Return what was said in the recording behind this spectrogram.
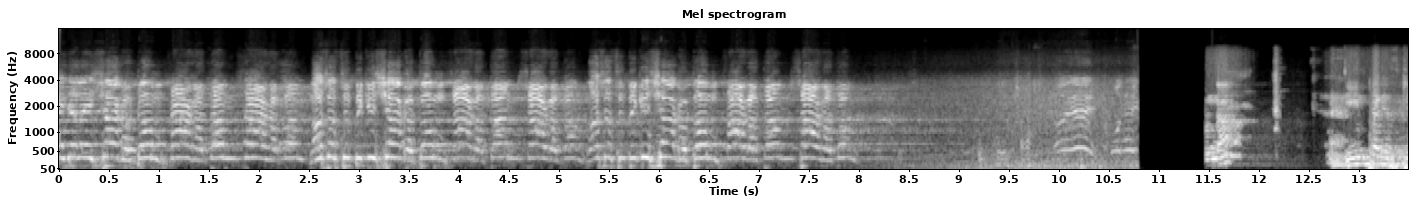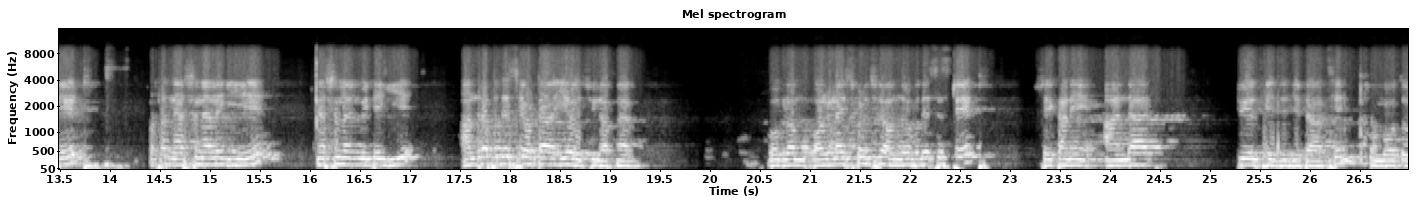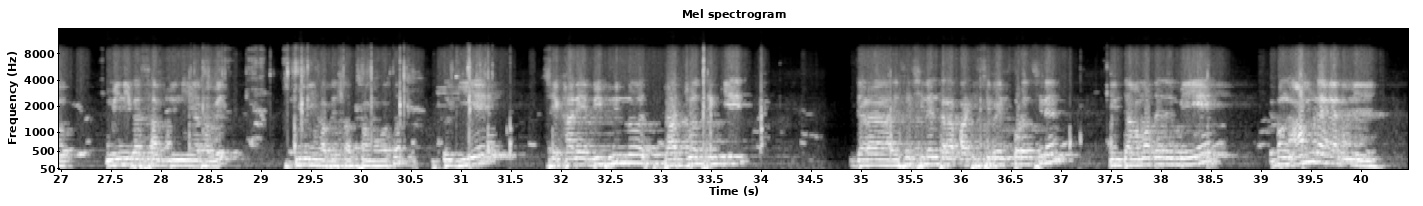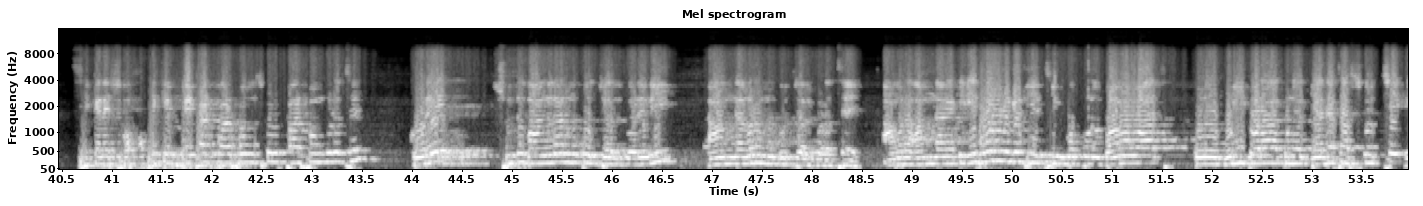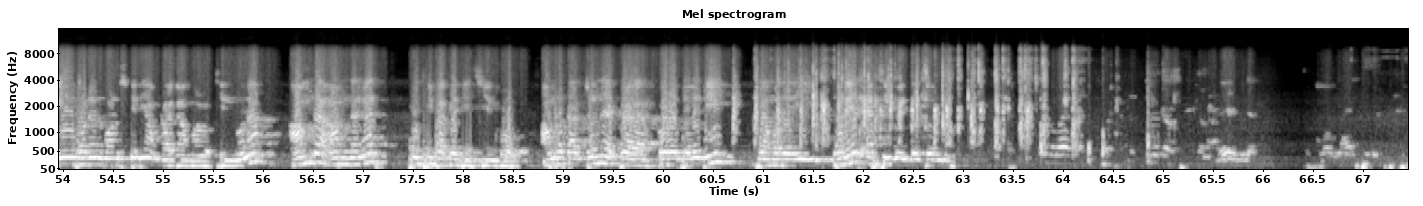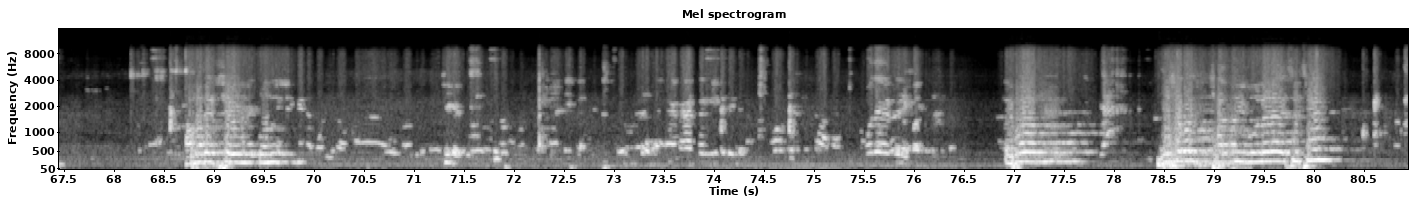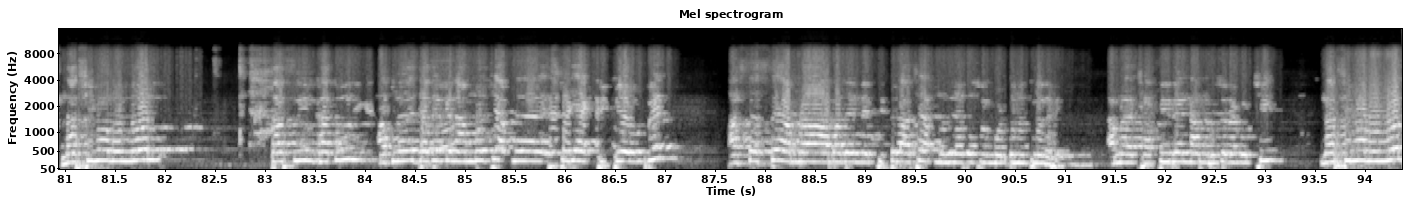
সবাই জানাই স্বাগতম। স্বাগতম স্বাগতম। নশা সিদ্দিকি স্বাগতম। স্বাগতম স্বাগতম। সিদ্দিকি স্বাগতম। স্বাগতম স্বাগতম। ইন্টার স্টেট অর্থাৎ ন্যাশনালে গিয়ে ন্যাশনাল মিটে গিয়ে আন্ধ্রপ্রদেশে ওটা ইয়ে হয়েছিল আপনার প্রোগ্রাম অর্গানাইজ করেছিল অন্ধ্রপ্রদেশ স্টেট। সেখানে আন্ডার টুয়েলভ এজে যেটা আছে সম্ভবত মিনি বা সাব জুনিয়র হবে। মিনি হবে সব সম্ভবত। তো গিয়ে সেখানে বিভিন্ন রাজ্য থেকে যারা এসেছিলেন, তারা পার্টিসিপেট করেছিলেন। কিন্তু আমাদের মেয়ে এবং আমডাঙ্গার মেয়ে সেখানে সব থেকে বেটার পারফরমেন্স করে পারফর্ম করেছে। করে শুধু বাংলার মুখ উজ্জ্বল করেনি, আমডাঙ্গারও মুখ উজ্জ্বল করেছে। আমরা আমডাঙ্গাকে এই ধরনের দিয়ে চিনবো কোনো বামাবাজ কোনো গুলি করা, কোনো গেঁজা চাষ করছে, এই ধরনের মানুষকে দিয়ে আমরা আমরা চিনবো না। আমরা আমডাঙ্গার প্রতিভাকে দিয়ে চিনবো, আমরা তার জন্য একটা করে তুলে দিই যে আমাদের এই বোনের অ্যাচিভমেন্টের জন্য। আমাদের সেই এবং যে সকল ছাত্রী বোনেরা এসেছেন, নাসিমা মন্ডল তাসলিম খাতুন, আপনাদের যাদেরকে নাম বলছি, আপনারা স্টেজে অ্যাক্টিভ হয়ে উঠবেন। আস্তে আস্তে আমরা আমাদের নেতৃত্ব আছে, আপনাদের হাতে সংবর্ধনা তুলে দেবে। আমরা ছাত্রীদের নাম ঘোষণা করছি। নাসিমা মন্ডল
